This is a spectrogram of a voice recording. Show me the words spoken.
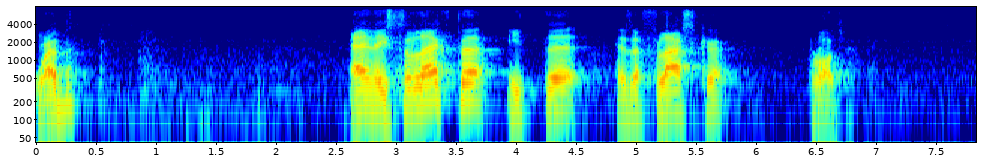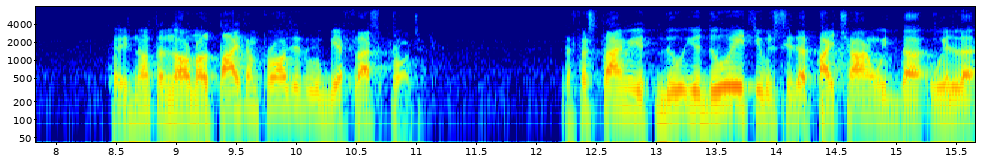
Web and I select it uh, as a Flask project. So it's not a normal Python project, it will be a Flask project. The first time you do, you do it, you will see that PyCharm will, uh, will uh,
